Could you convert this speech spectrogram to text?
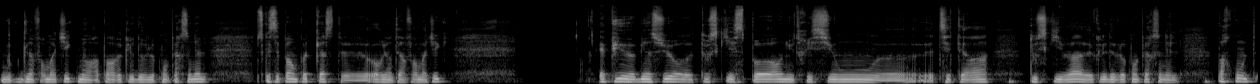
donc de l'informatique, mais en rapport avec le développement personnel, parce que c'est pas un podcast euh, orienté informatique. Et puis euh, bien sûr euh, tout ce qui est sport, nutrition, etc. Tout ce qui va avec le développement personnel. Par contre,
